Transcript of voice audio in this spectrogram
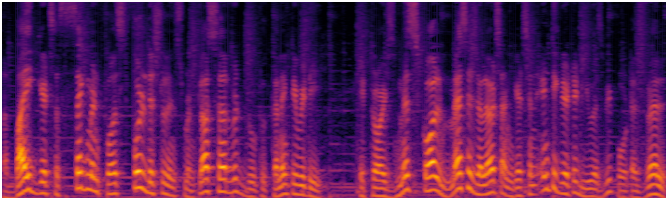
The bike gets a segment-first full digital instrument cluster with Bluetooth connectivity. It provides missed call, message alerts and gets an integrated USB port as well.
